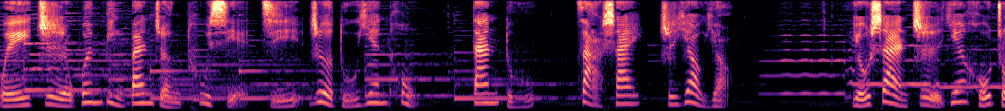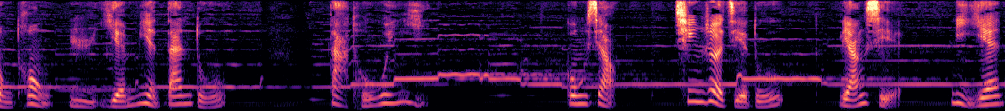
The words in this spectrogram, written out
为治温病斑疹吐血及热毒咽痛、丹毒、炸腮之要药，尤善治咽喉肿痛与颜面丹毒、大头瘟疫。功效：清热解毒，凉血利咽。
